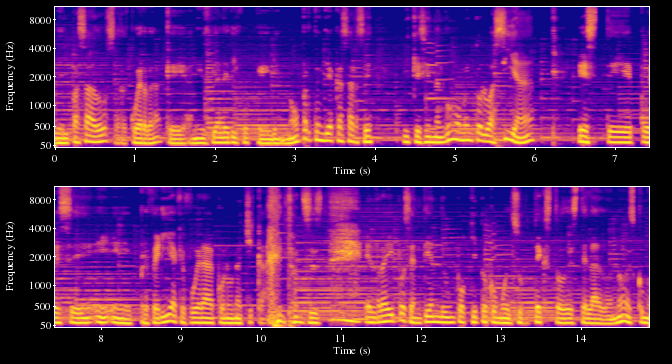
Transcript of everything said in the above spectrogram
del pasado se recuerda que Anisfia le dijo que ella no pretendía casarse y que si en algún momento lo hacía, este pues eh, eh, eh, prefería que fuera con una chica. Entonces el rey pues entiende un poquito como el subtexto de este lado, ¿no? Es como,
